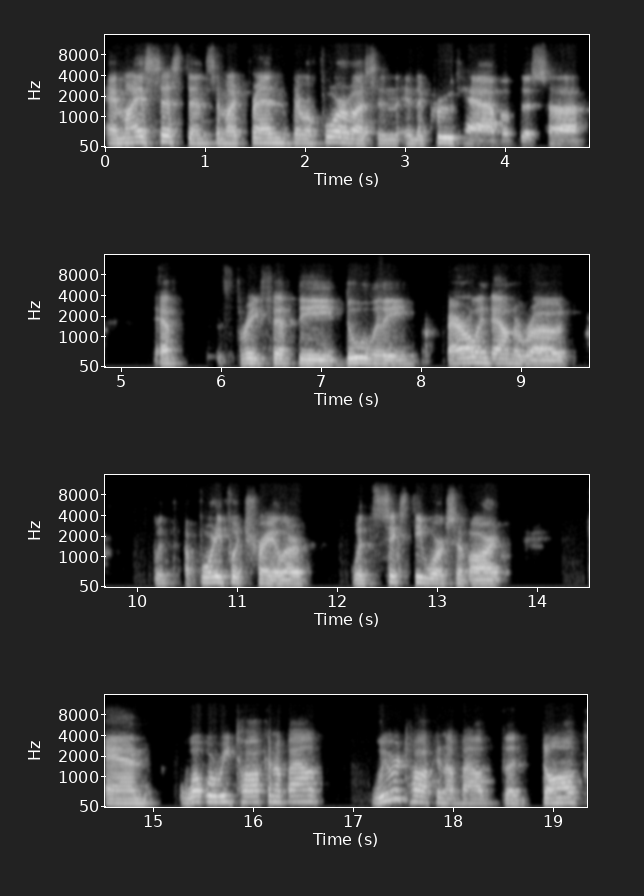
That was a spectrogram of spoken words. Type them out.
And my assistants and my friend, there were four of us in, in the crew cab of this uh, F 350 dually barreling down the road with a 40 foot trailer with 60 works of art. And what were we talking about? We were talking about the donk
